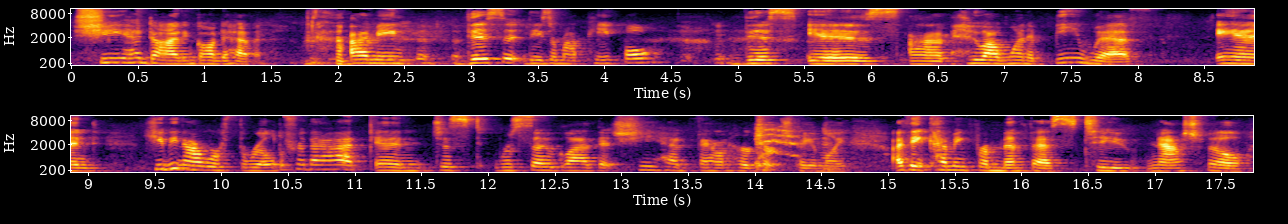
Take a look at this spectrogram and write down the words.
she had died and gone to heaven. I mean, this these are my people. This is um, who I want to be with, and Hubie and I were thrilled for that, and just we're so glad that she had found her church family. I think coming from Memphis to Nashville,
